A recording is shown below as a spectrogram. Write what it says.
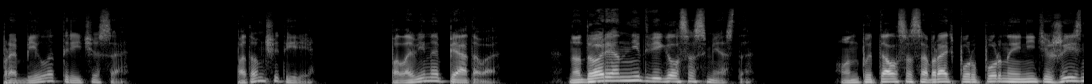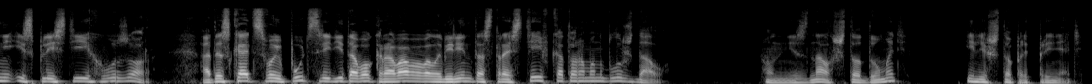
Пробило три часа. Потом четыре. Половина пятого. Но Дориан не двигался с места. Он пытался собрать пурпурные нити жизни и сплести их в узор — отыскать свой путь среди того кровавого лабиринта страстей, в котором он блуждал. Он не знал, что думать или что предпринять.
